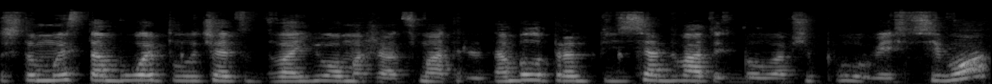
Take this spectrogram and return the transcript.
Что мы с тобой, получается, вдвоем уже отсматривали. Там было прям 52, то есть был вообще пул весь всего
